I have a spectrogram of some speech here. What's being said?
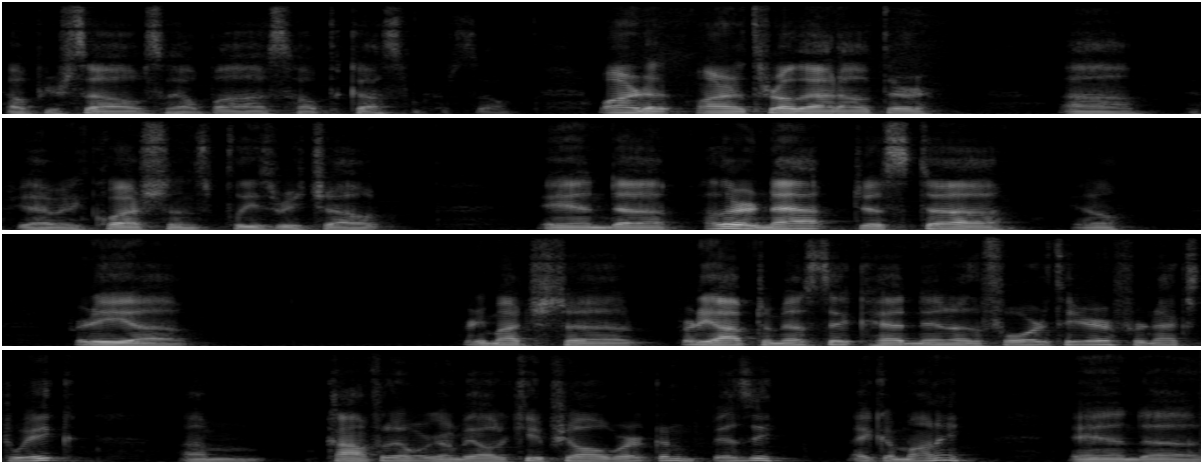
help yourselves, help us, help the customers. So wanted to wanted to throw that out there. Uh, if you have any questions, please reach out. And uh, other than that, just uh, you know, pretty uh, pretty much uh, pretty optimistic heading into the fourth here for next week. I'm confident we're going to be able to keep you all working, busy, making money. And uh,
